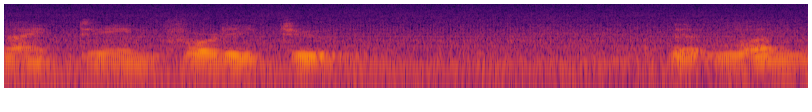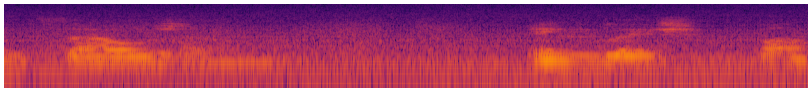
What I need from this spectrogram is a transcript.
1942 that 1,000 English bombers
